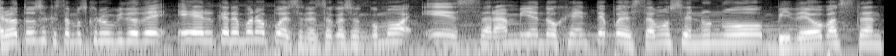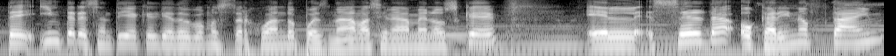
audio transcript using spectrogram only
Hola a todos, que estamos con un video de El Canal Bueno, pues en esta ocasión, como estarán viendo gente, pues estamos en un nuevo video bastante interesante Ya que el día de hoy vamos a estar jugando pues nada más y nada menos que El Zelda Ocarina of Time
